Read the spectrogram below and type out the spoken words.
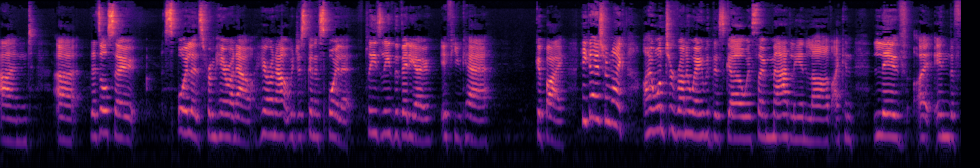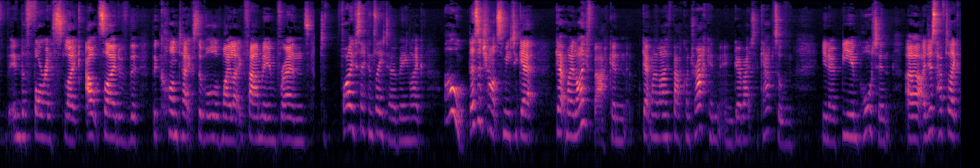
and uh, there's also spoilers from here on out. Here on out, we're just going to spoil it. Please leave the video if you care. Goodbye. He goes from like, I want to run away with this girl, we're so madly in love, I can live uh, in the in the forest, like outside of the, the context of all of my like family and friends, to five seconds later being like, oh, there's a chance for me to get get my life back and get my life back on track and, and go back to the Capitol and you know be important. Uh, i just have to like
